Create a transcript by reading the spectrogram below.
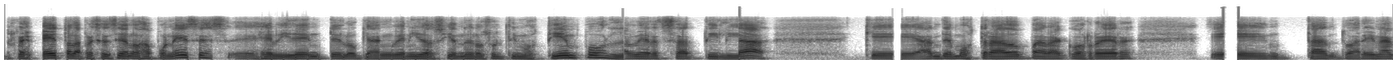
respeto a la presencia de los japoneses, es evidente lo que han venido haciendo en los últimos tiempos, la versatilidad que han demostrado para correr en tanto arena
